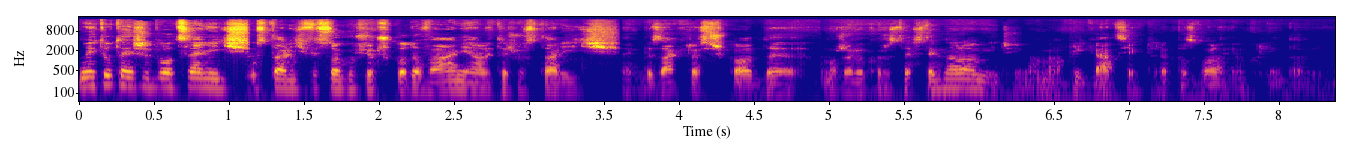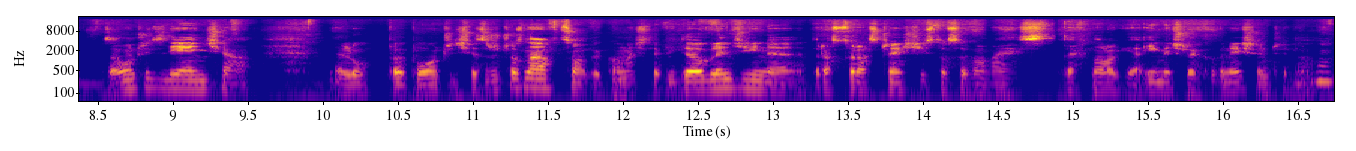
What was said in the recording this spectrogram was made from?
No i tutaj, żeby ocenić, ustalić wysokość odszkodowania, ale też ustalić jakby zakres szkody, możemy korzystać z technologii, czyli mamy aplikacje, które pozwalają klientowi załączyć zdjęcia lub połączyć się z rzeczoznawcą, wykonać te wideooględziny. Teraz coraz częściej stosowana jest technologia image recognition, czyli no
